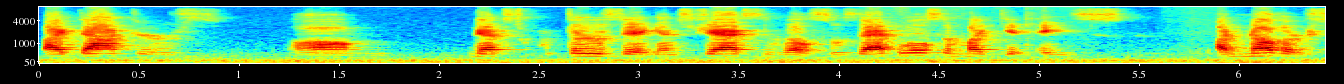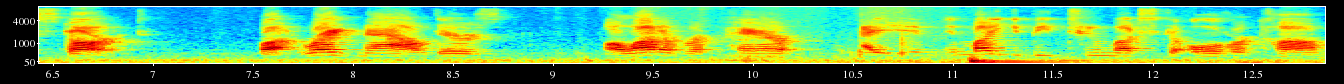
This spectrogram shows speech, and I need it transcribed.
by doctors um, next Thursday against Jacksonville. So Zach Wilson might get a another start. But right now, there's a lot of repair. I, it, it might be too much to overcome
